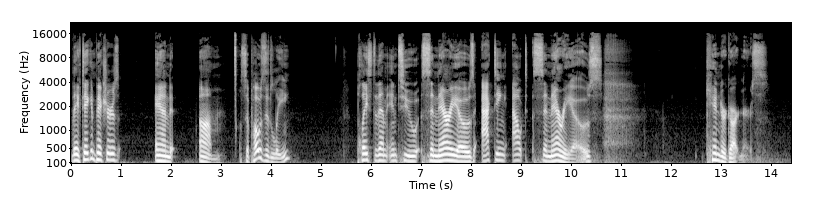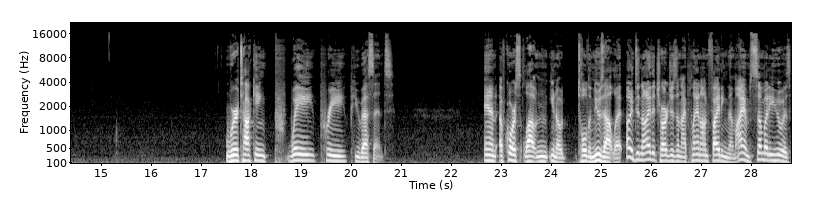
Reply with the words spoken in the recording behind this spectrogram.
they've taken pictures and um, supposedly placed them into scenarios, acting out scenarios kindergartners. We're talking way pre-pubescent. And of course, Laughton, you know, told a news outlet, "I deny the charges and I plan on fighting them. I am somebody who has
